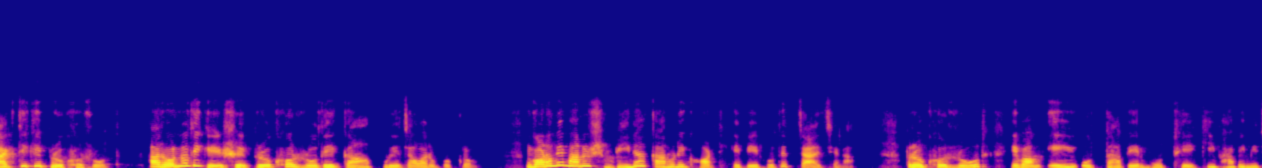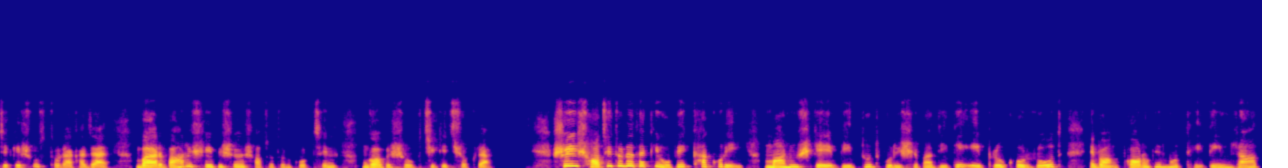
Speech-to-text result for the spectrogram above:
একদিকে প্রখর রোদ, আর অন্যদিকে সেই প্রখর রোদে গা পুড়ে যাওয়ার উপক্রম। গরমে মানুষ বিনা কারণে ঘর থেকে বের হতে চাইছে না। প্রখর রোদ এবং এই উত্তাপের মধ্যে কীভাবে নিজেকে সুস্থ রাখা যায়, বারবার সে বিষয়ে সচেতন করছেন গবেষক, চিকিৎসকরা। সেই সচেতনতাকে উপেক্ষা করেই মানুষকে বিদ্যুৎ পরিষেবা দিতে এই প্রখর রোদ এবং গরমের মধ্যে দিন রাত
